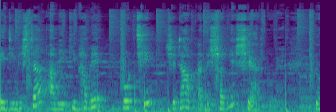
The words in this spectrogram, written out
এই জিনিসটা আমি কীভাবে করছি সেটা আপনাদের সঙ্গে শেয়ার করি। তো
